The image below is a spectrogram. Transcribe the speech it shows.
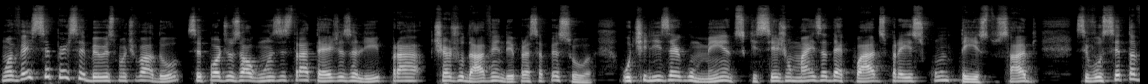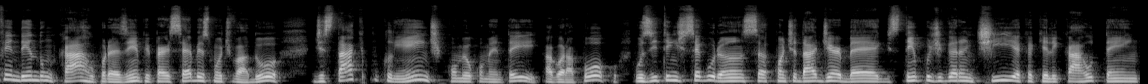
Uma vez que você percebeu esse motivador, você pode usar algumas estratégias ali para te ajudar a vender para essa pessoa. Utilize argumentos que sejam mais adequados para esse contexto, sabe? Se você está vendendo um carro, por exemplo, e percebe esse motivador, destaque para o cliente, como eu comentei agora há pouco, os itens de segurança, quantidade de airbags, tempo de garantia que aquele carro tem,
